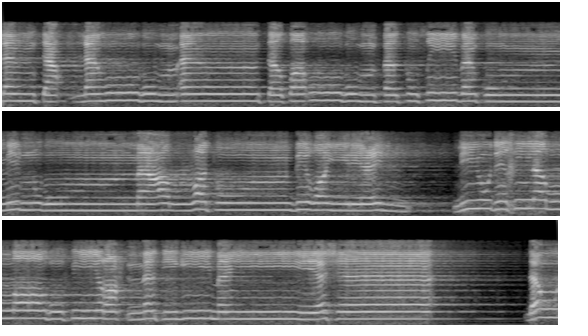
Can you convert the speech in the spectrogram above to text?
لم تعلموهم أن تطؤوهم فتصيبكم منهم معرة بغير علم ليدخل الله في رحمته من يشاء لو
